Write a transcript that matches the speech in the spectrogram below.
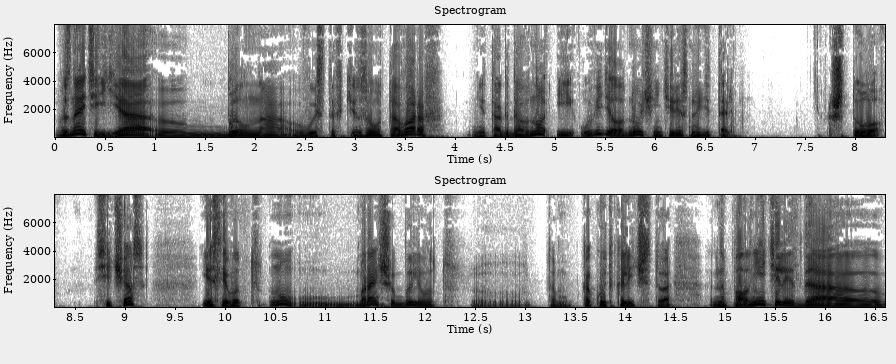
Вы знаете, я э, был на выставке зоотоваров не так давно и увидел одну очень интересную деталь, что сейчас если вот, ну, раньше были вот э, там какое-то количество наполнителей, да,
